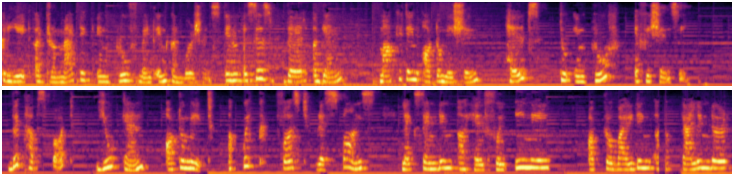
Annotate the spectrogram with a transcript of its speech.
create a dramatic improvement in conversions. You know, this is where again marketing automation helps to improve efficiency. With HubSpot, you can automate a quick first response like sending a helpful email or providing a calendar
